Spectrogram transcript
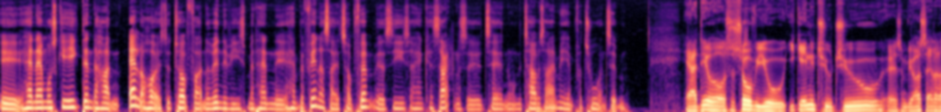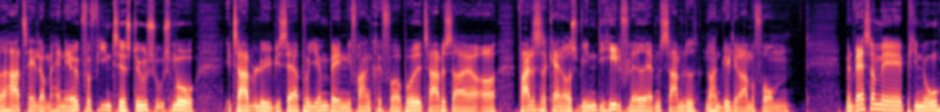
Øh, han er måske ikke den, der har den allerhøjeste topfart nødvendigvis, men han, øh, han befinder sig i top 5, vil jeg sige, så han kan sagtens øh, tage nogle etappesejre med hjem fra turen til dem. Ja, derudover så så vi jo igen i 2020, øh, som vi også allerede har talt om, at han er jo ikke for fin til at støvsuge små etabeløb, især på hjemmebanen i Frankrig for både etappesejre, og faktisk så kan han også vinde de helt flade af dem samlet, når han virkelig rammer formen. Men hvad så med Pinot?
